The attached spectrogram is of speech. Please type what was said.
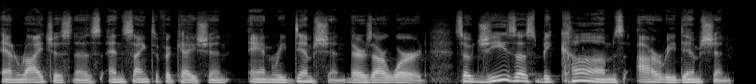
and righteousness and sanctification and redemption. There's our word. So Jesus becomes our redemption.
